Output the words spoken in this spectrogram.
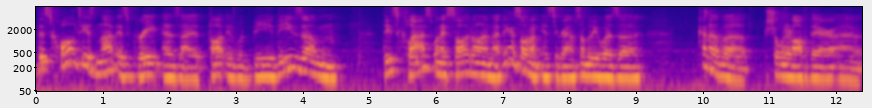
this quality is not as great as I thought it would be. These um, these clasps, when I saw it on, I think I saw it on Instagram, somebody was uh, kind of uh, showing it off there. Uh,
